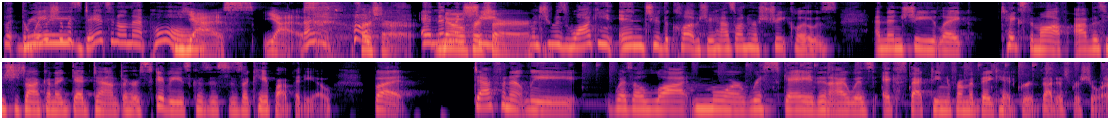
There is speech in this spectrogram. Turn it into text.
But the really? way she was dancing on that pole. Yes. Yes. for sure. And then no, when she, sure. When she was walking into the club, she has on her street clothes and then she like takes them off. Obviously, she's not going to get down to her skivvies because this is a K pop video, but definitely was a lot more risque than I was expecting from a big hit group. That is for sure.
